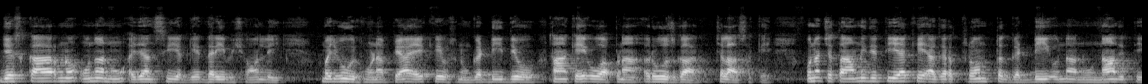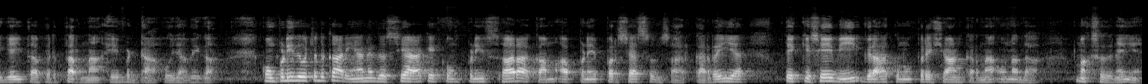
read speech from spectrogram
ਜਿਸ ਕਾਰਨ ਉਹਨਾਂ ਨੂੰ ਏਜੰਸੀ ਅੱਗੇ ਦਰੀ ਵਿਛਾਉਣ ਲਈ ਮਜਬੂਰ ਹੋਣਾ ਪਿਆ ਹੈ ਕਿ ਉਸ ਨੂੰ ਗੱਡੀ ਦਿਓ ਤਾਂ ਕਿ ਉਹ ਆਪਣਾ ਰੋਜ਼ਗਾਰ ਚਲਾ ਸਕੇ। ਉਹਨਾਂ ਚੇਤਾਵਨੀ ਦਿੱਤੀ ਹੈ ਕਿ ਅਗਰ ਤੁਰੰਤ ਗੱਡੀ ਉਹਨਾਂ ਨੂੰ ਨਾ ਦਿੱਤੀ ਗਈ ਤਾਂ ਫਿਰ ਧਰਨਾ ਇਹ ਵੱਡਾ ਹੋ ਜਾਵੇਗਾ। ਕੰਪਨੀ ਦੇ ਉੱਚ ਅਧਿਕਾਰੀਆਂ ਨੇ ਦੱਸਿਆ ਕਿ ਕੰਪਨੀ ਸਾਰਾ ਕੰਮ ਆਪਣੇ ਪ੍ਰੋਸੈਸ ਅਨੁਸਾਰ ਕਰ ਰਹੀ ਹੈ ਤੇ ਕਿਸੇ ਵੀ ਗ੍ਰਾਹਕ ਨੂੰ ਪਰੇਸ਼ਾਨ ਕਰਨਾ ਉਹਨਾਂ ਦਾ ਮਕਸਦ ਨਹੀਂ ਹੈ।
